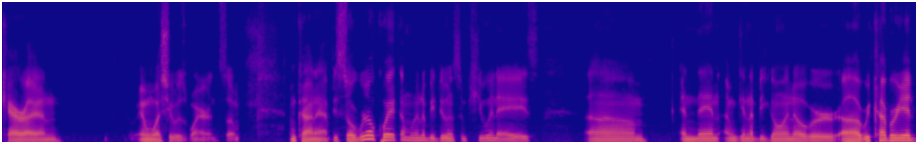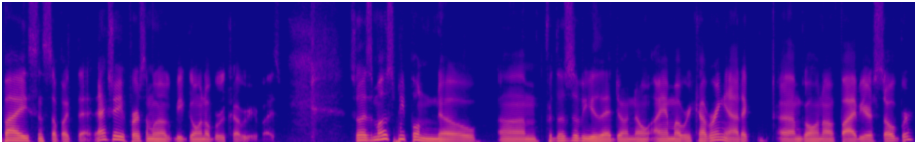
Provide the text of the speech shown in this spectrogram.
Kara and and what she was wearing. So I'm kind of happy. So real quick, I'm to be doing some Q and A's, um, and then I'm to be going over uh, recovery advice and stuff like that. Actually, first I'm to be going over recovery advice. So as most people know, um, for those of you that don't know, I am a recovering addict. I'm going on five years sober.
